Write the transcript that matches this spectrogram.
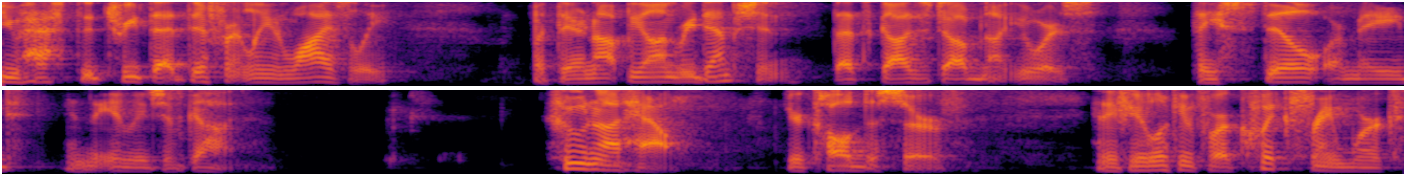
you have to treat that differently and wisely. But they're not beyond redemption. That's God's job, not yours. they still are made in the image of God. Who, not how. You're called to serve. And if you're looking for a quick framework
